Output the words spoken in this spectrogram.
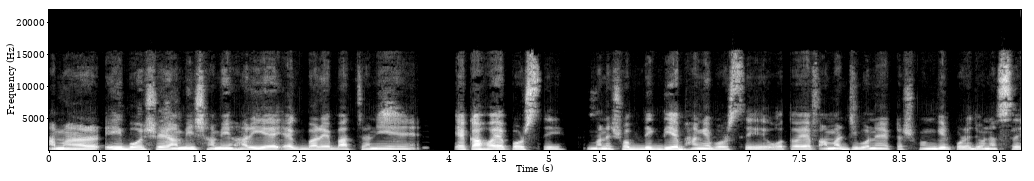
আমার এই বয়সে আমি স্বামী হারিয়ে একবারে বাচ্চা নিয়ে একা হয়ে পড়ছি। মানে সব দিক দিয়ে ভাঙে পড়ছি। অতএব আমার জীবনে একটা সঙ্গীর প্রয়োজন আছে।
